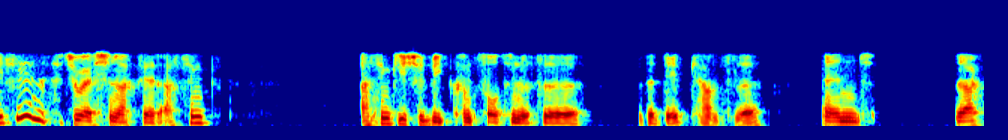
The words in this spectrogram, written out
if you're in a situation like that, I think I think you should be consulting with a with a debt counselor, and like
